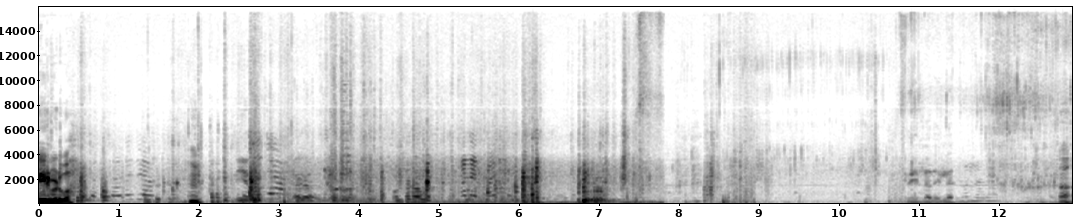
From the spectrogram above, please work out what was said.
ನೀರು ಬಿಡುವ. ಹ್ಞೂ ಹಾಂ?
